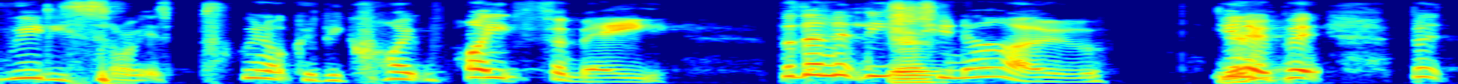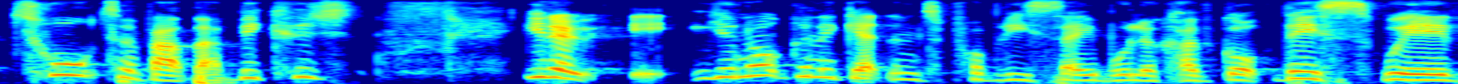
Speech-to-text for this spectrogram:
Really sorry, it's probably not going to be quite right for me. But then at least Yeah. you know. You Yeah. know, but but talk to them about that because you know, you're not going to get them to probably say, Well, look, I've got this with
